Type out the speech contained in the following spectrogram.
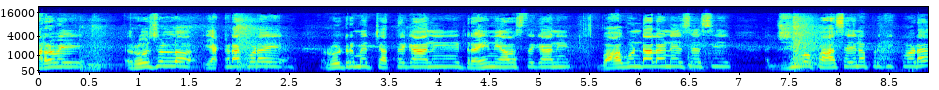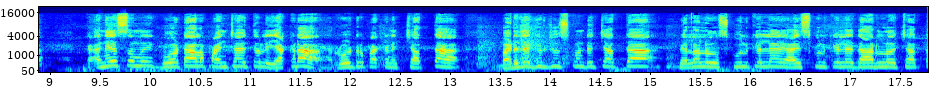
అరవై రోజుల్లో ఎక్కడా కూడా రోడ్డు మీద చెత్త కానీ డ్రైన్ వ్యవస్థ కానీ బాగుండాలనేసేసి జీవో పాస్ అయినప్పటికీ కూడా కనీసం ఈ గోటాల పంచాయతీలు ఎక్కడ? రోడ్డు పక్కన చెత్త బడి దగ్గర చూసుకుంటే చెత్త పిల్లలు స్కూల్కి వెళ్ళే హై స్కూల్కి వెళ్ళే దారిలో చెత్త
